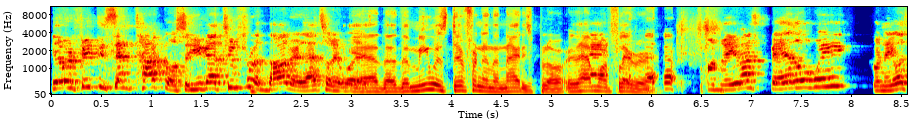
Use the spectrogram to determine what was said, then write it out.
they were 50 cent tacos. So you got two for a dollar. That's what it was. Yeah, the, the meat was different in the 90s, bro. It had more flavor. Cuando ibas pedo, güey. Cuando ibas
